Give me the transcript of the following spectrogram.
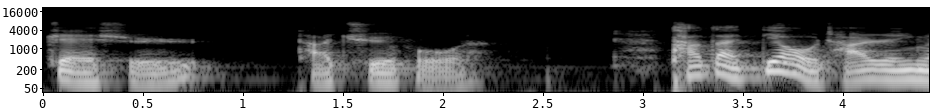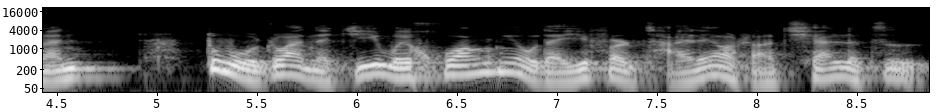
这时他屈服了，他在调查人员杜撰的极为荒谬的一份材料上签了字。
